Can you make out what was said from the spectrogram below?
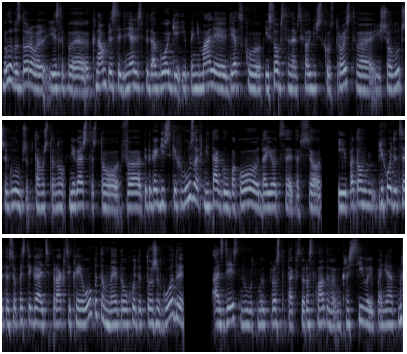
Было бы здорово, если бы к нам присоединялись педагоги и понимали детскую и собственное психологическое устройство еще лучше и глубже, потому что, ну, мне кажется, что в педагогических вузах не так глубоко дается это все. И потом приходится это все постигать практикой и опытом, на это уходят тоже годы, а здесь, ну вот мы просто так все раскладываем красиво и понятно.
